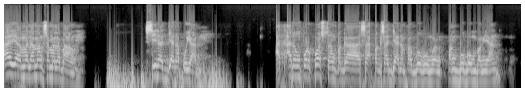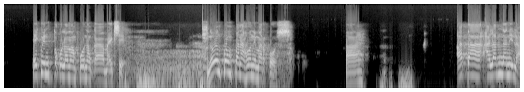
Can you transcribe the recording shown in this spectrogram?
ay ah, malamang sa malamang sinadya na po yan. At anong purpose ng pag, ah, sa, pagsadya ng pangbubombang, pangbubombang yan? E kwento ko lamang po ng uh, maiksi. Noon pong panahon ni Marcos, ah, at ah, alam na nila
